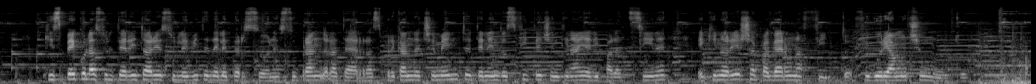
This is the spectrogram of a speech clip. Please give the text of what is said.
Chi specula sul territorio e sulle vite delle persone, stuprando la terra, sprecando cemento e tenendo sfitte centinaia di palazzine, e chi non riesce a pagare un affitto, figuriamoci un mutuo.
